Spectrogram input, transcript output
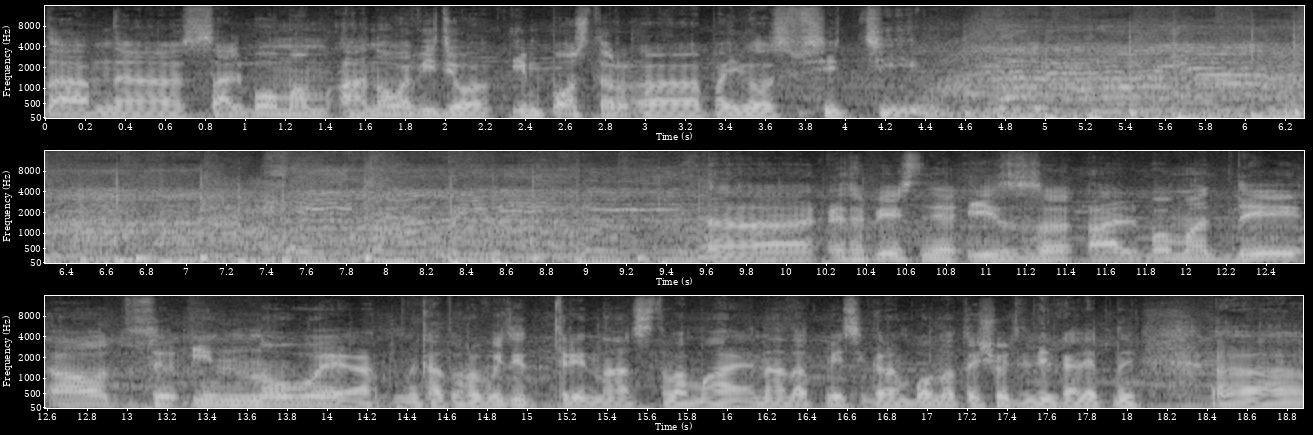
да, э, с альбомом. А новое видео «Импостер» э, появилось в сети. Это песня из альбома Day Out in Nowhere, который выйдет 13 мая. Надо отметить, Грамбон это еще великолепный э,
